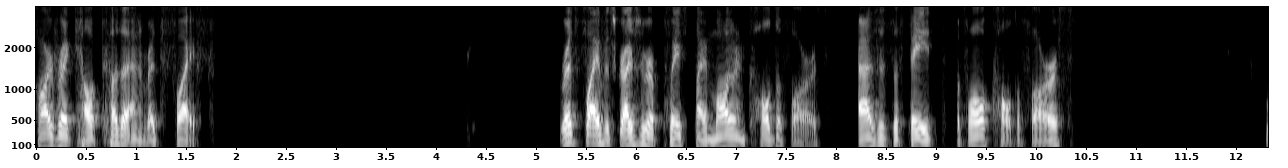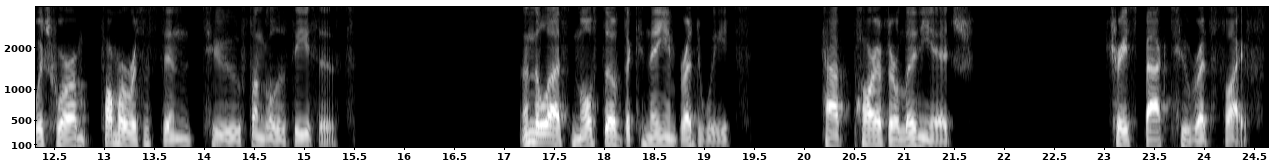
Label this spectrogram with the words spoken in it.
hard red Calcutta and red Fife. Red Fife was gradually replaced by modern cultivars, as is the fate of all cultivars, which were far more resistant to fungal diseases. Nonetheless, most of the Canadian bred wheats have part of their lineage traced back to Red Fife.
